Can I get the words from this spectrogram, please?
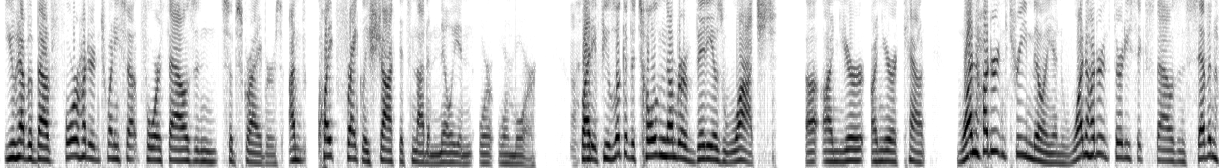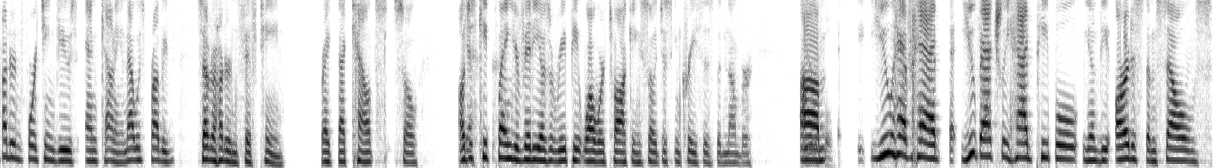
you have about 424,000 subscribers. I'm quite frankly shocked it's not a million or, or more. Uh-huh. But if you look at the total number of videos watched uh, on your on your account, 103 million 136,714 views and counting, and that was probably 715, right? That counts. So I'll yeah. just keep playing your videos and repeat while we're talking, so it just increases the number. Um, you have had you've actually had people you know the artists themselves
